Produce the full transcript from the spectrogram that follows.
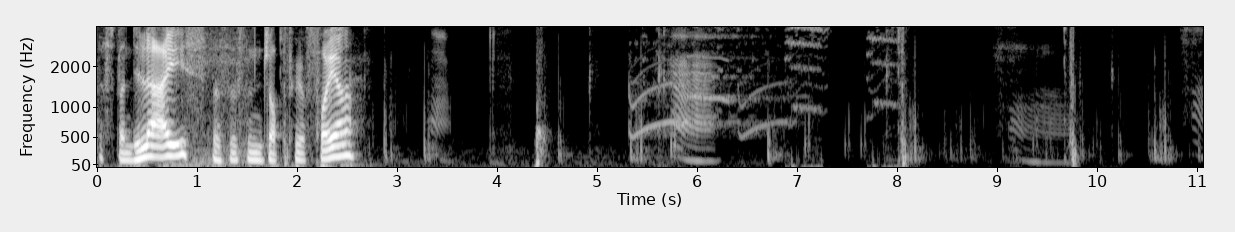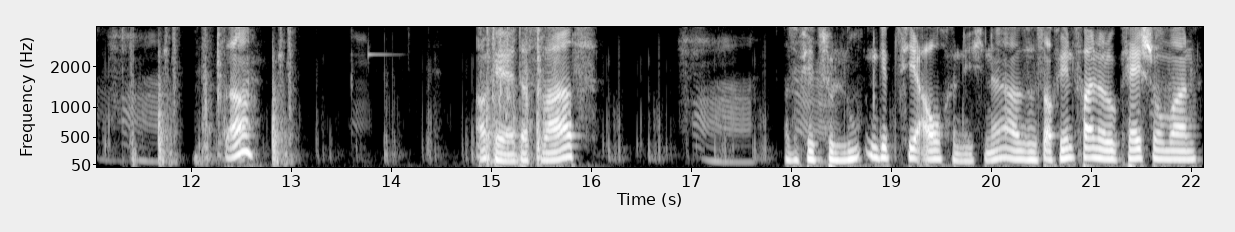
Das Vanilleeis, das ist ein Job für Feuer. So. Okay, das war's. Viel zu looten gibt es hier auch nicht, ne? Also es ist auf jeden Fall eine Location, wo man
